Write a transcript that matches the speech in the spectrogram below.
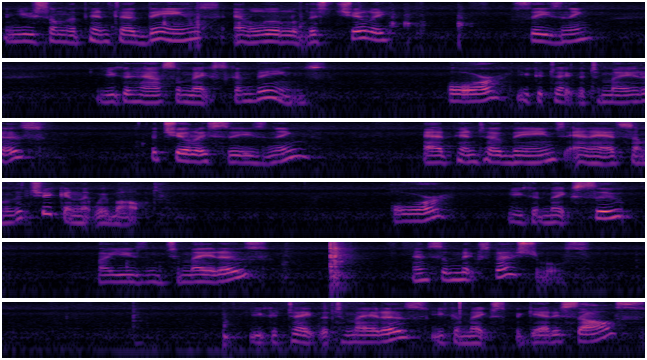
and use some of the pinto beans and a little of this chili seasoning, you could have some Mexican beans. Or you could take the tomatoes, the chili seasoning, add pinto beans, and add some of the chicken that we bought. Or you could make soup by using tomatoes, and some mixed vegetables. You could take the tomatoes, you can make spaghetti sauce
